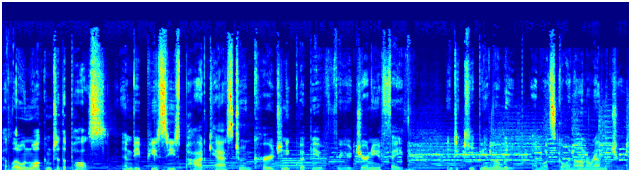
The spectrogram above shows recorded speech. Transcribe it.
Hello and welcome to The Pulse, MVPC's podcast to encourage and equip you for your journey of faith and to keep you in the loop on what's going on around the church.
